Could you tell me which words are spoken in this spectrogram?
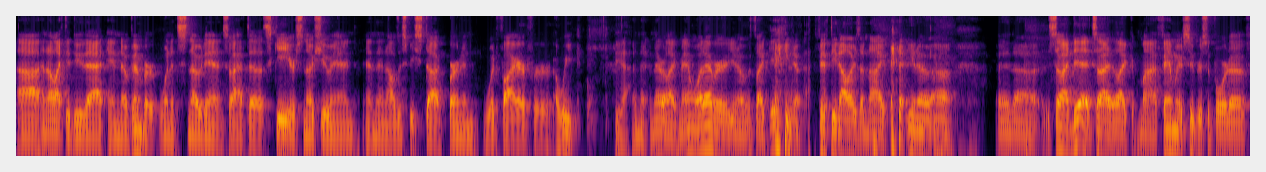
Uh, and I like to do that in November when it's snowed in. So I have to ski or snowshoe in, and then I'll just be stuck burning wood fire for a week. Yeah. And they, and they were like, man, whatever, you know, it's like, you know, $50 a night, you know, uh, and, uh, so I did. So I like my family was super supportive.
